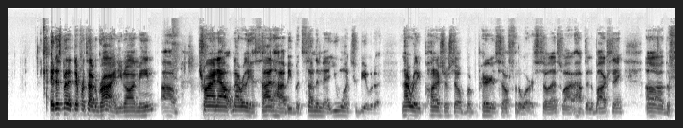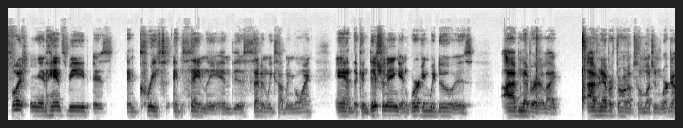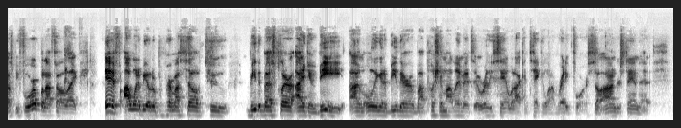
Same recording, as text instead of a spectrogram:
it has been a different type of grind. You know what I mean? Um, trying out not really a side hobby, but something that you want to be able to not really punish yourself, but prepare yourself for the worst. So that's why I hopped into boxing. Uh, the foot and hand speed is increased insanely in the seven weeks I've been going, and the conditioning and working we do is I've never like I've never thrown up so much in workouts before, but I felt like if I want to be able to prepare myself to be the best player I can be, I'm only going to be there by pushing my limits and really seeing what I can take and what I'm ready for. So I understand that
